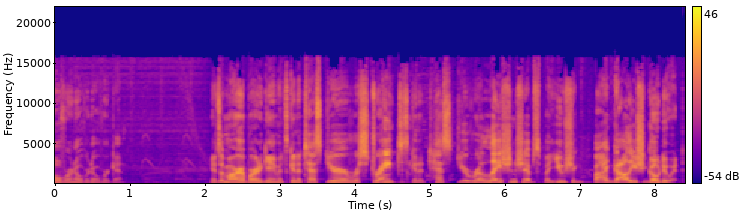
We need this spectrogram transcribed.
over and over and over again. It's a Mario Party game. It's going to test your restraint, it's going to test your relationships, but you should, by golly, you should go do it.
